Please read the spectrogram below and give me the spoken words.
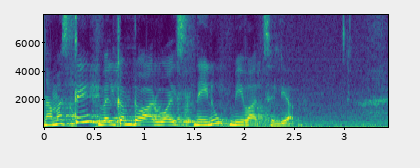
నమస్తే welcome to are voice. నేను మీ వాత్సల్య.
